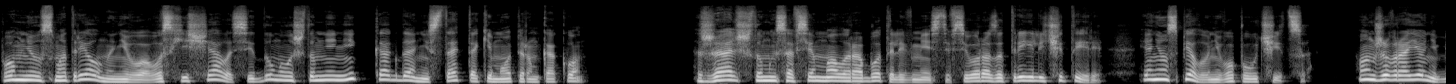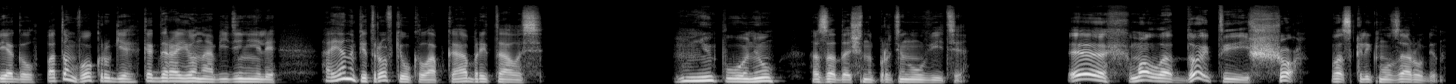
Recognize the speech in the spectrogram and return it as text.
Помню, смотрела на него, восхищалась и думала, что мне никогда не стать таким опером, как он. Жаль, что мы совсем мало работали вместе, всего раза три или четыре. Я не успела у него поучиться. Он же в районе бегал, потом в округе, когда районы объединили, а я на Петровке у Колобка обреталась. «Не понял», — озадаченно протянул Витя. «Эх, молодой ты еще!» — воскликнул Зарубин.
